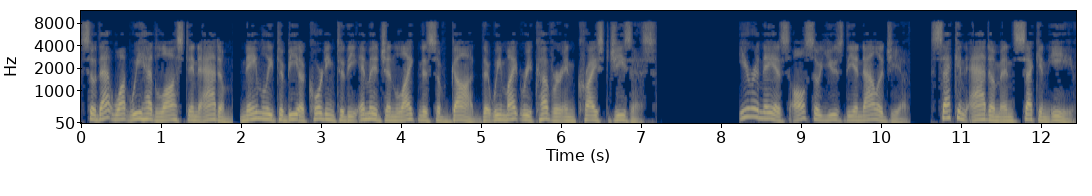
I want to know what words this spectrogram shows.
so that what we had lost in Adam, namely to be according to the image and likeness of God that we might recover in Christ Jesus." Irenaeus also used the analogy of second Adam and second Eve,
